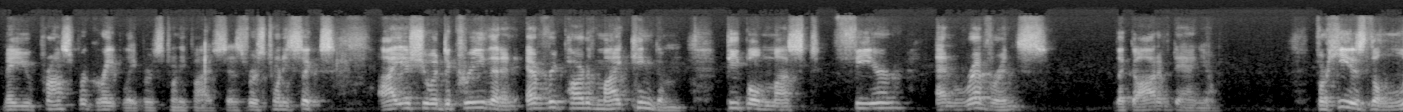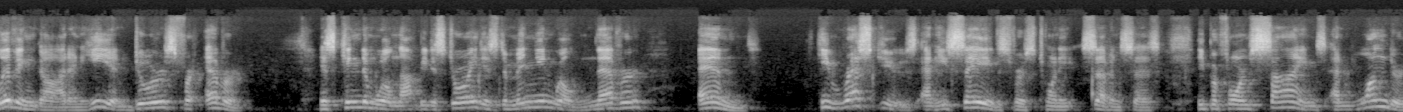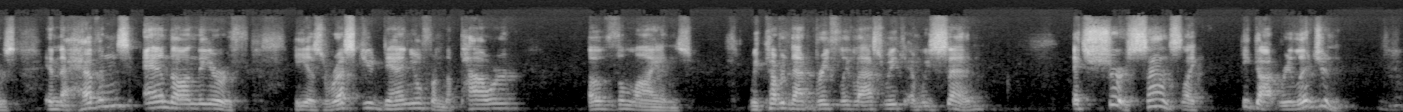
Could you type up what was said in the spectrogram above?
May you prosper greatly, verse 25 says. Verse 26 I issue a decree that in every part of my kingdom, people must fear and reverence the God of Daniel. For he is the living God and he endures forever. His kingdom will not be destroyed, his dominion will never end. He rescues and he saves, verse 27 says. He performs signs and wonders in the heavens and on the earth. He has rescued Daniel from the power of the lions. We covered that briefly last week and we said, it sure sounds like he got religion.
